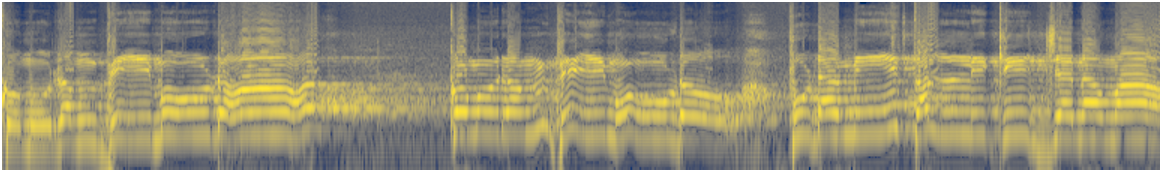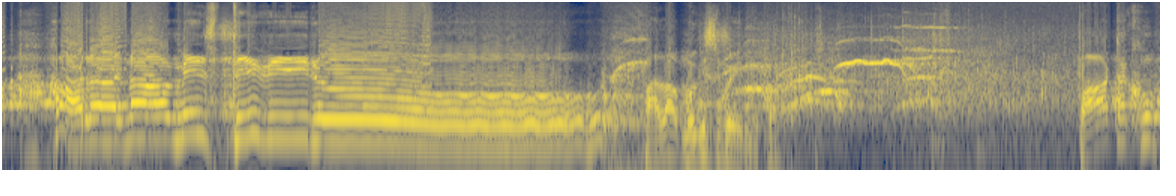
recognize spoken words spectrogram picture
కొమురం భీముడో కొమురం భీముడో పుడమి తల్లికి జనమా హరణమిస్తివీరో. అలా ముగిసిపోయింది పాట పాటకు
